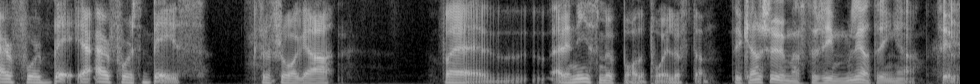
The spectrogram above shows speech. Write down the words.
Air Force, ba- Air Force Base för att fråga vad är, är det ni som är uppe och håller på i luften? Det kanske är det mest rimliga att ringa till.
